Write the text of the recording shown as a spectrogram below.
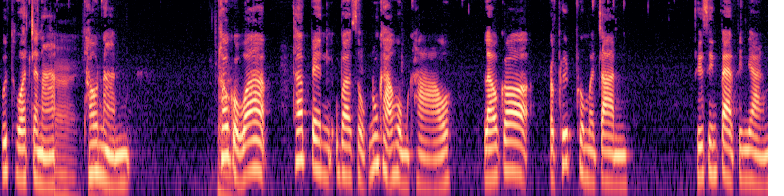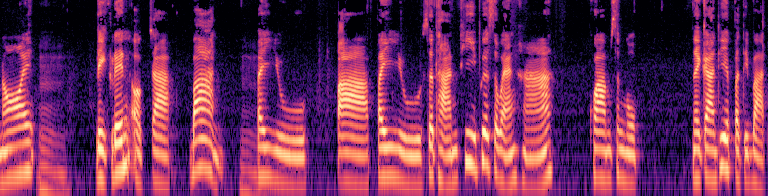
พุทธวจนะเท่านั้น เท่ากับว่าถ้าเป็นอุบาสกนุ่งขาวห่มขาว แล้วก็ประพฤติพรหมจรรย์ถือศีลแปดเป็นอย่างน้อยหลีกเล่นออกจากบ้าน ไปอยู่ป่าไปอยู่สถานที่เพื่อแสวงหาความสงบในการที่จะปฏิบัติ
